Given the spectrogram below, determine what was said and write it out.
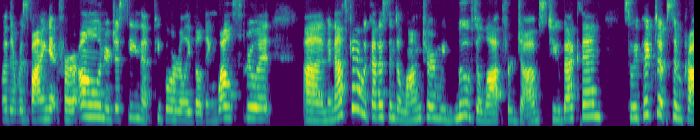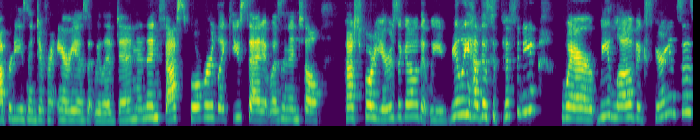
whether it was buying it for our own or just seeing that people were really building wealth through it. Um, and that's kind of what got us into long term. We moved a lot for jobs too back then. So we picked up some properties in different areas that we lived in. And then fast forward, like you said, it wasn't until gosh, four years ago that we really had this epiphany where we love experiences.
